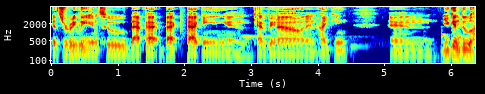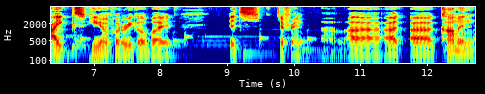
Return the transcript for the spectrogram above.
it's really into backpack backpacking and camping out and hiking. And you can do hikes here in Puerto Rico, but it's different. Uh, a, a common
